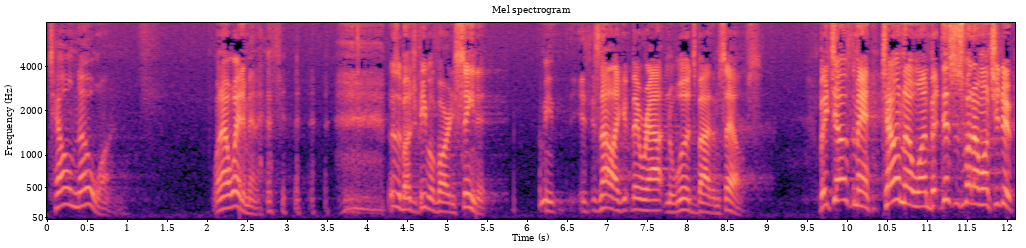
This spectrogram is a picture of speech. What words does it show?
tell no one. Well, now, wait a minute. There's a bunch of people who've already seen it. I mean, it's not like they were out in the woods by themselves. But he tells the man, Tell no one, but this is what I want you to do.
